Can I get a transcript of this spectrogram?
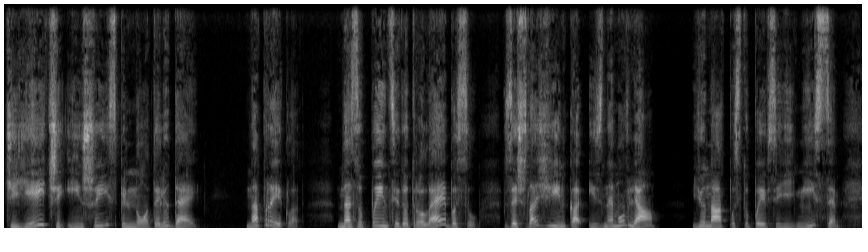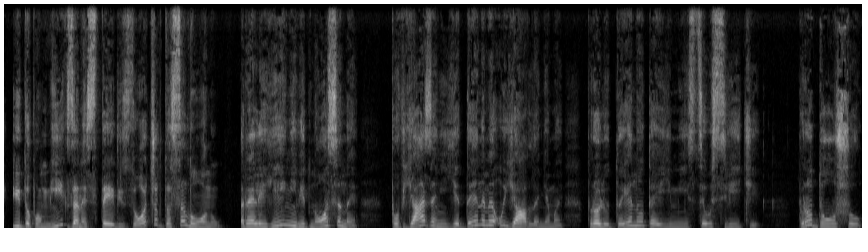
тієї чи іншої спільноти людей. Наприклад, на зупинці до тролейбусу зайшла жінка із немовлям. Юнак поступився їй місцем і допоміг занести візочок до салону. Релігійні відносини пов'язані єдиними уявленнями про людину та її місце у світі, про душу,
